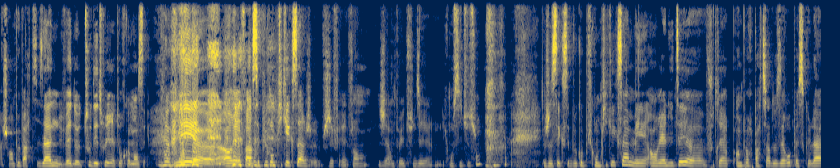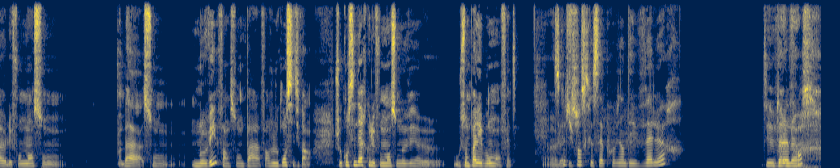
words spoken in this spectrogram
je suis un peu partisane du fait de tout détruire et tout recommencer. Mais euh, enfin, c'est plus compliqué que ça. J'ai fait, enfin, j'ai un peu étudié les constitutions. je sais que c'est beaucoup plus compliqué que ça, mais en réalité, euh, faudrait un peu repartir de zéro parce que là, les fondements sont bah sont mauvais enfin sont pas enfin je considère enfin je considère que les fondements sont mauvais euh, ou sont pas les bons en fait. Euh, est-ce que tu penses que ça provient des valeurs des de valeurs.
